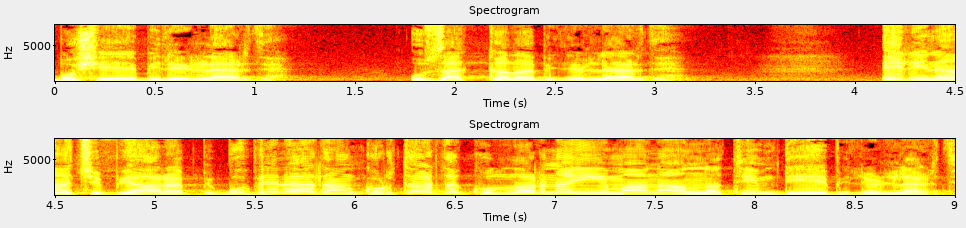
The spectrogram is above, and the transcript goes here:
Boşayabilirlerdi. Uzak kalabilirlerdi. Elini açıp ya Rabbi bu beladan kurtar da kullarına imanı anlatayım diyebilirlerdi.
